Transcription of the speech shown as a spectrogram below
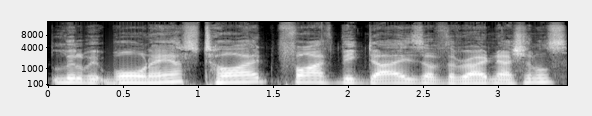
little bit worn out, tired. Five big days of the Road Nationals,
